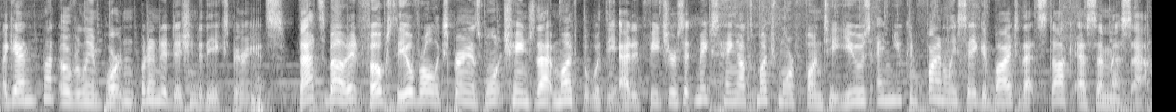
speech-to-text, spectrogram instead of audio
Again, not overly important, but in addition to the experience. That's about it, folks. The overall experience won't change that much, but with the added features, it makes Hangouts much more fun to use, and you can finally say goodbye to that stock SMS app.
